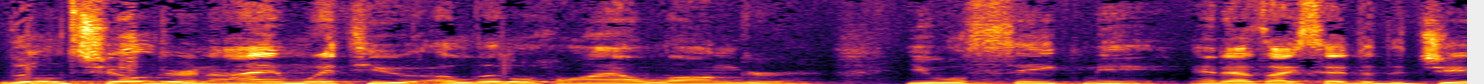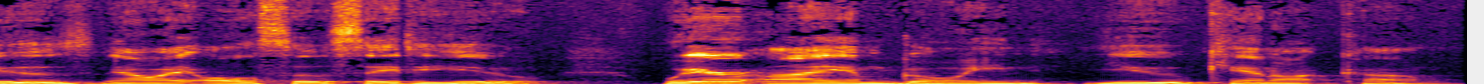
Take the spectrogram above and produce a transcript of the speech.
Little children, I am with you a little while longer. You will seek me. And as I said to the Jews, now I also say to you, Where I am going, you cannot come.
